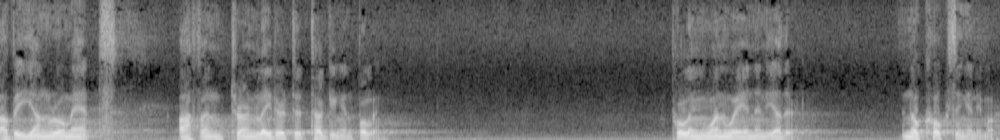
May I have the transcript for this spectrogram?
of a young romance often turn later to tugging and pulling? pulling one way and then the other. No coaxing anymore.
